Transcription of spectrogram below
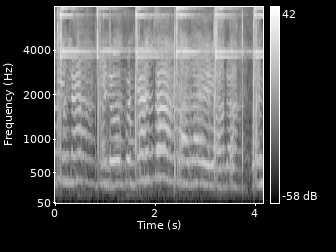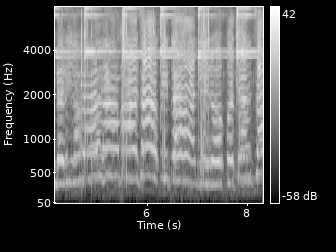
पिता निरोप आलाय आता. पंढरीला माझा पिता निरोप त्यांचा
